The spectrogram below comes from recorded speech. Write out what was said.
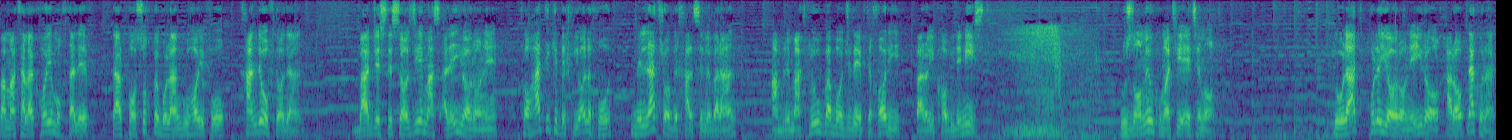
و متلک های مختلف در پاسخ به بلنگوهای فوق خنده افتادند برجسته سازی مسئله یارانه تا حدی که به خیال خود ملت را به خلصه ببرند امر مطلوب و واجد افتخاری برای کابینه نیست. روزنامه حکومتی اعتماد. دولت پل یارانه ای را خراب نکند.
